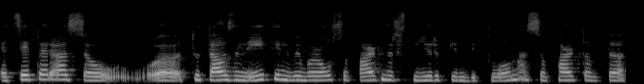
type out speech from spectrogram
etc. So uh, 2018, we were also partners to European Diploma. So part of the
